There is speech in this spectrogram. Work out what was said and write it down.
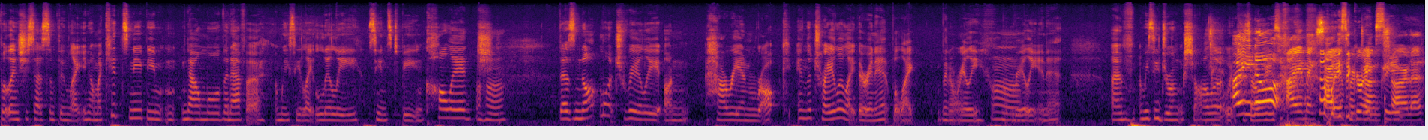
but then she says something like, you know, my kids need me now more than ever, and we see like Lily seems to be in college. Mm-hmm. There's not much really on Harry and Rock in the trailer, like they're in it, but like they're not really not really in it. Um, and we see drunk Charlotte, which Mm. I is know. always, I am excited for great Drunk scene. Charlotte.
